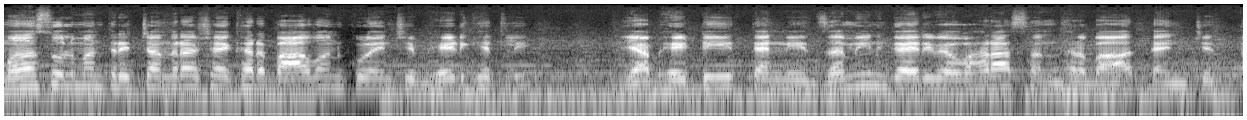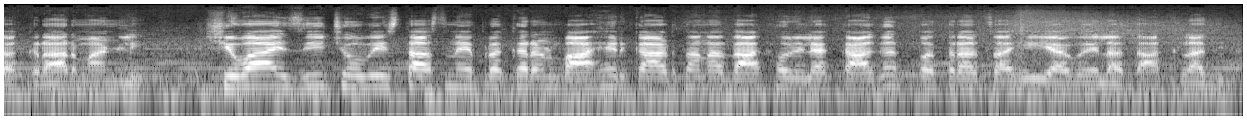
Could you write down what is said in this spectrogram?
महसूल मंत्री चंद्रशेखर बावनकुळेंची भेट घेतली. या भेटीत त्यांनी जमीन गैरव्यवहारासंदर्भात त्यांची तक्रार मांडली. शिवाय झी चोवीस तासने प्रकरण बाहेर काढताना दाखवलेल्या कागदपत्राचाही यावेळेला दाखला दिला.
